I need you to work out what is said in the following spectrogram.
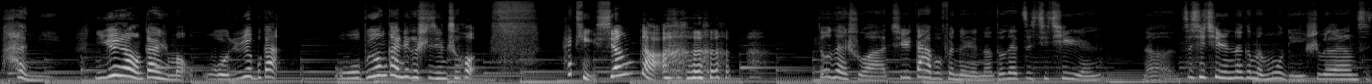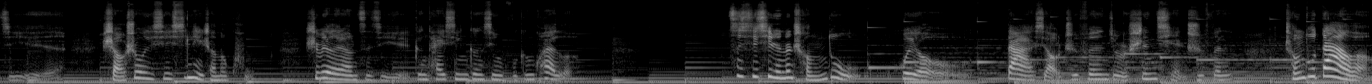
叛逆，你越让我干什么，我就越不干。我不用干这个事情之后，还挺香的。都在说啊，其实大部分的人呢，都在自欺欺人。呃，自欺欺人的根本目的是为了让自己少受一些心理上的苦，是为了让自己更开心、更幸福、更快乐。自欺欺人的程度会有大小之分，就是深浅之分。程度大了，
